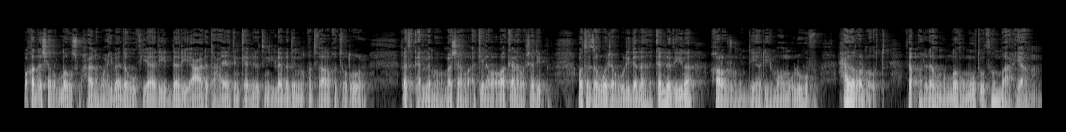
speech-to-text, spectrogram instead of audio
وقد أشهد الله سبحانه عباده في هذه الدار إعادة حياة كاملة إلى بدن قد فارقته الروح. فتكلم ومشى وأكل وأكل وشرب وتزوج وولد لها كالذين خرجوا من ديارهم وهم ألوف. حذر الموت. فقال لهم الله موتوا ثم أحياهم.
